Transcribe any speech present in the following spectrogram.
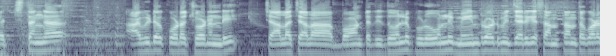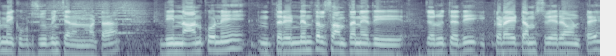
ఖచ్చితంగా ఆ వీడియో కూడా చూడండి. చాలా చాలా బాగుంటుంది. ఇది ఓన్లీ ఇప్పుడు ఓన్లీ మెయిన్ రోడ్ మీద జరిగే సంత అంతా కూడా మీకు ఇప్పుడు చూపించాను అనమాట దీన్ని ఆనుకొని ఇంత రెండింతల సంత అనేది జరుగుతుంది. ఇక్కడ ఐటమ్స్ వేరే ఉంటాయి.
